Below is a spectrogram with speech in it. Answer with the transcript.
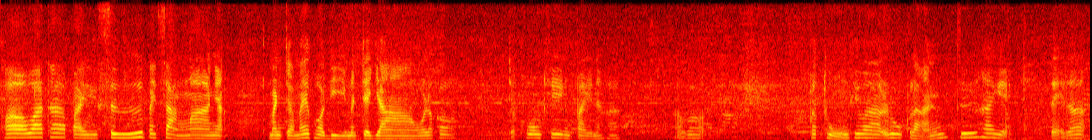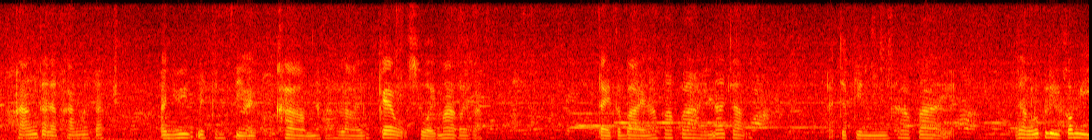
เพราะว่าถ้าไปซื้อไปสั่งมาเนี่ย มันจะไม่พอดีมันจะยาวแล้วก็จะโค้งเค้งไปนะคะ แล้วก็กระถุงที่ว่าลูกหลานซื้อให้แต่ละครั้งแต่ละครั้งนะคะ อันนี้มันเป็นสีครามนะคะ ลายลูกแก้วสวยมากเลยค่ะ ใส่สบายนะผ้าฝ้ายน่าจะอาจจะเป็นผ้าฝ้ายทางลบบุรีก็มี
